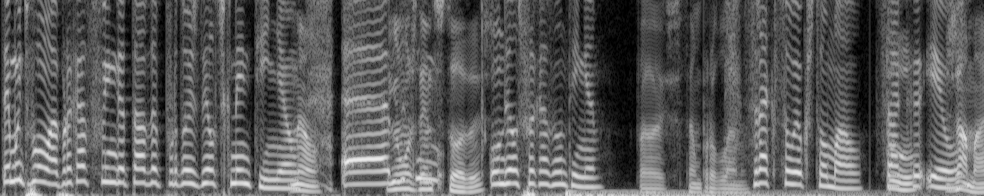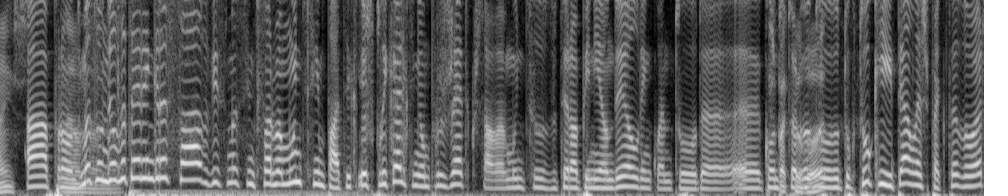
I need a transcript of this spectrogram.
Tem muito bom ar. Por acaso fui engatada por dois deles que nem tinham. Não. Ah, Tinham os assim, dentes todos. Um deles por acaso não tinha. Pois, isso é um problema. Será que sou eu que estou mal? Será Tu? que eu? Jamais. Ah, pronto. Não, Mas não, um deles até era engraçado, disse-me assim de forma muito simpática. Eu expliquei-lhe, tinha um projeto, gostava muito de ter a opinião dele enquanto de, eh, condutor do, do, do tuk-tuk e telespectador.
